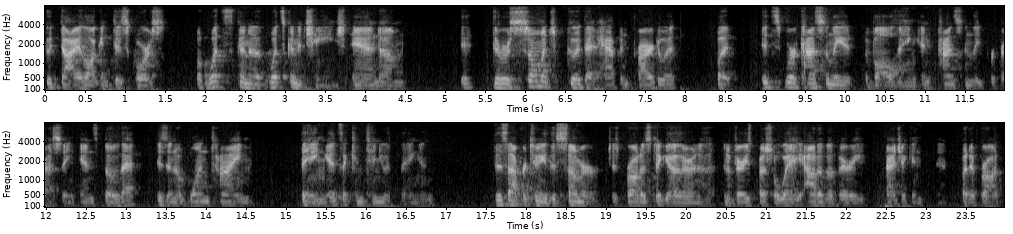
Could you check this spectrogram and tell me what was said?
good dialogue and discourse, but what's gonna what's gonna change? And um, it, there was so much good that happened prior to it, it's we're constantly evolving and constantly progressing, and so that isn't a one-time thing. It's a continuous thing. And this opportunity this summer just brought us together in a, in a very special way out of a very tragic incident, but it brought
